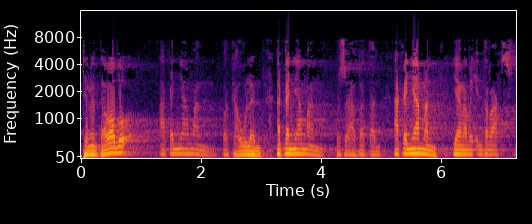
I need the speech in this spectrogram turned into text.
Dengan tawadhu akan nyaman pergaulan, akan nyaman persahabatan, akan nyaman yang namanya interaksi.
